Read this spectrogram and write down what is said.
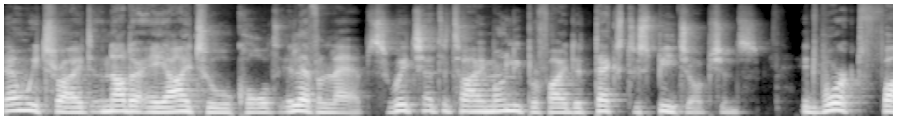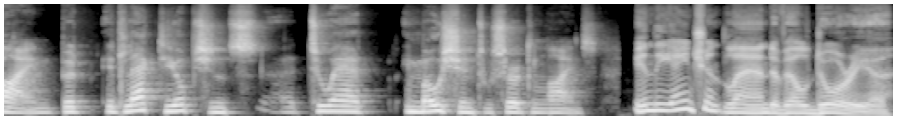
Then we tried another AI tool called ElevenLabs, which at the time only provided text to speech options. It worked fine, but it lacked the options uh, to add emotion to certain lines. In the ancient land of Eldoria,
